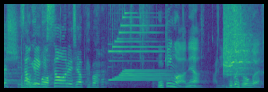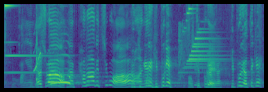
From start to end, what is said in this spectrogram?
조시. 상대의 기선을 제압해봐. 웃긴 거 아니야. 기분 좋은 거야. 야 슈아야 그냥 편하게 치고 와. 기쁘게 기쁘게. 어 기쁘게. 기쁘게 어떻게?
